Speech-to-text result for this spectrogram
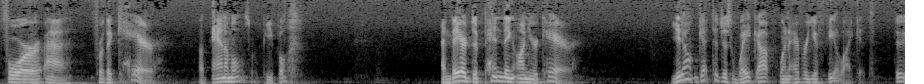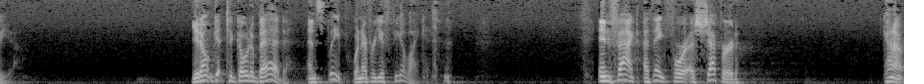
for, uh, for the care of animals or people, and they are depending on your care, you don't get to just wake up whenever you feel like it, do you? You don't get to go to bed and sleep whenever you feel like it. In fact, I think for a shepherd, kind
